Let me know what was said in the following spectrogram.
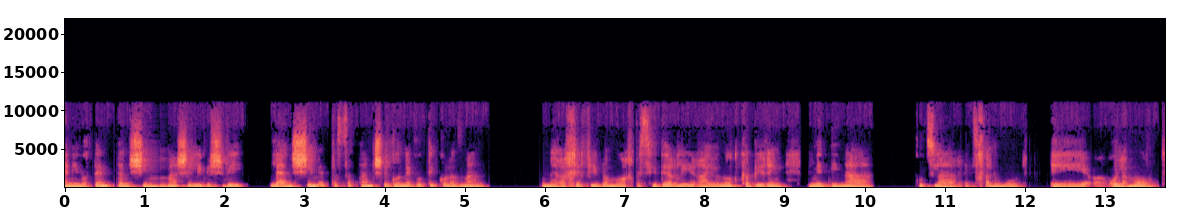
אני נותנת את הנשימה שלי בשביל להנשים את השטן שגונב אותי כל הזמן. הוא מרחף לי במוח וסידר לי רעיונות כבירים, מדינה, חוץ לארץ, חלומות, אה, עולמות,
